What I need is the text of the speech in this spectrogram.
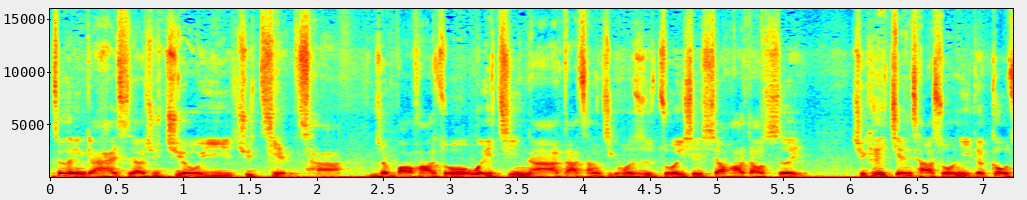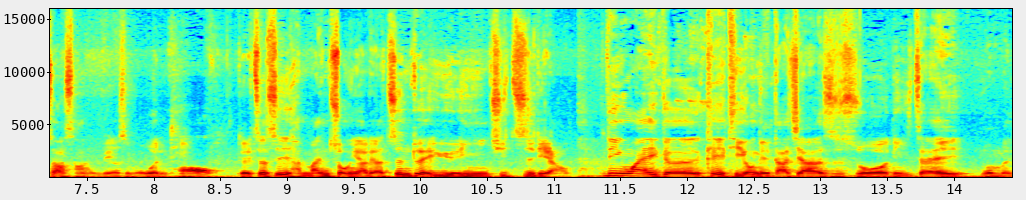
这个应该还是要去就医去检查，就包括做胃镜啊、大肠镜，或者是做一些消化道摄影。就可以检查说你的构造上有没有什么问题。哦，对，这是很蛮重要的，要针对原因去治疗。另外一个可以提供给大家的是说，你在我们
